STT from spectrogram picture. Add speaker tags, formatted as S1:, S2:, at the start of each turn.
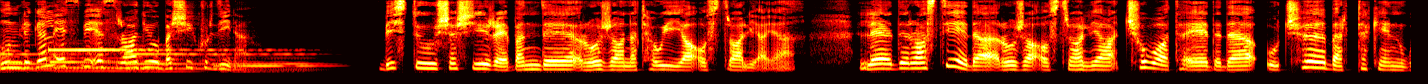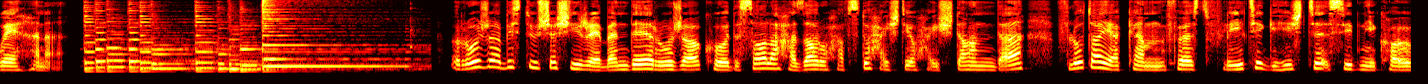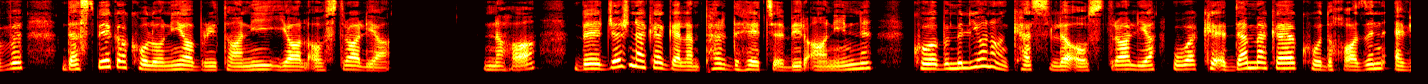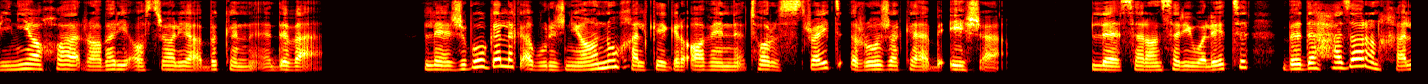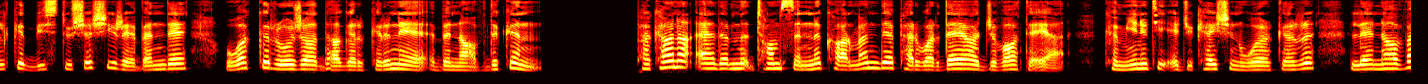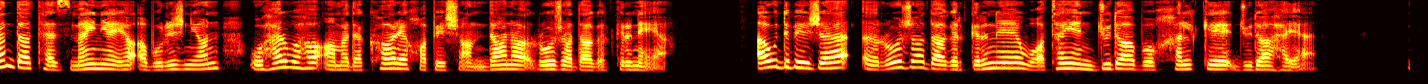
S1: هون لگل اس بی اس رادیو بشی کردینه بیستو ششی ریبند روژا نتوی یا استرالیا لید راستی ده روژا استرالیا چو ده و چه برتکن و هنه. روژا 26 ریبنده روژا کود سال 1788 ده فلوتا یکم فرست فلیت گهشت سیدنی کوو دستبیک کولونیا بریتانی یال استرالیا. نها به ججنک گلم پردهت بیرانین که به میلیونان کس ل استرالیا و که دمک که دخوازن اوینیا خواه رابری استرالیا بکن دوه. لجبو گلک ابورجنیان و خلک گر آوین تور ستریت روژک به ایشه. لسرانسری ولیت به ده هزاران خلک بیست و ششی ریبنده وک روژا داگر کرنه به ناف دکن. پکانا ادم تومسن کارمند پرورده جواته Community Education Worker لناوندا تزمینیا یا ابوریجنیان و هر وها آمده کار دانا روژا داگر کرنه او دبیجه روژا داگر کرنه واتین جدا بو خلق جدا هیا.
